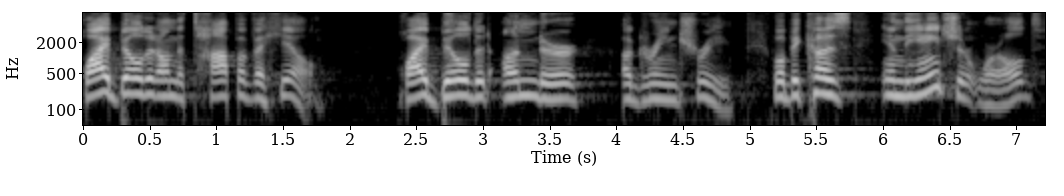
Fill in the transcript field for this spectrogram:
Why build it on the top of a hill? Why build it under a green tree? Well, because in the ancient world,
